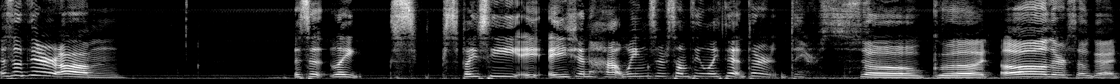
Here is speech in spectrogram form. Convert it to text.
is that they're um is it like s- spicy a- Asian hot wings or something like that? They're they're so good. Oh, they're so good.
